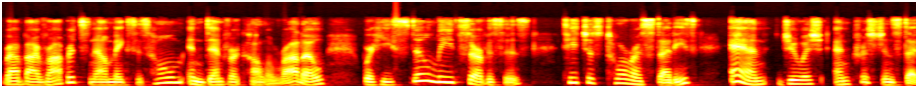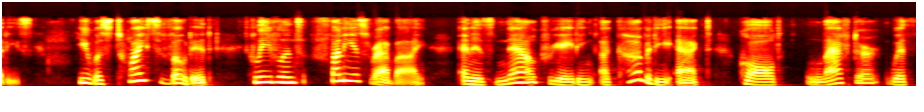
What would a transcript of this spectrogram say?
Rabbi Roberts now makes his home in Denver, Colorado, where he still leads services, teaches Torah studies, and Jewish and Christian studies. He was twice voted Cleveland's funniest rabbi and is now creating a comedy act called Laughter with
